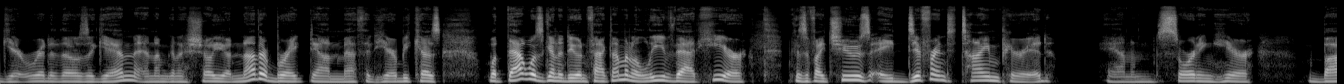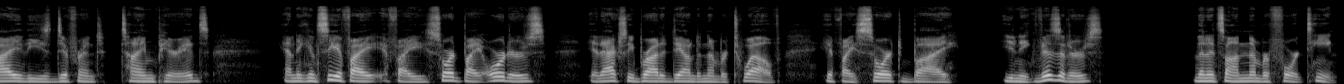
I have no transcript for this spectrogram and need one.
get rid of those again. And I'm going to show you another breakdown method here because what that was going to do, in fact, I'm going to leave that here because if I choose a different time period, and I'm sorting here by these different time periods, and you can see if I if I sort by orders, it actually brought it down to number 12. If I sort by unique visitors, then it's on number 14.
